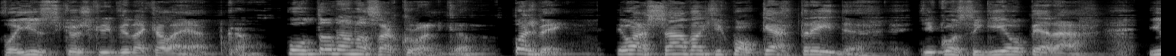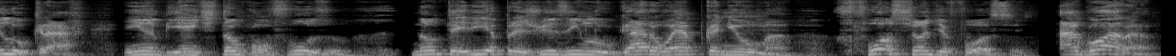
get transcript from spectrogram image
Foi isso que eu escrevi naquela época. Voltando à nossa crônica. Pois bem, eu achava que qualquer trader que conseguia operar e lucrar em ambiente tão confuso não teria prejuízo em lugar ou época nenhuma, fosse onde fosse. Agora,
